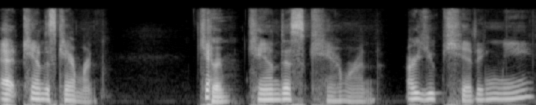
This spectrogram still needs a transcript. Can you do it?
at Candace Cameron. Ca- Okay. Candace Cameron. Are you kidding me?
